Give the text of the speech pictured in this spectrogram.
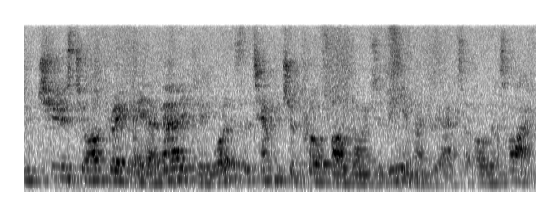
you choose to operate adiabatically, what is the temperature profile going to be in that reactor over time?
